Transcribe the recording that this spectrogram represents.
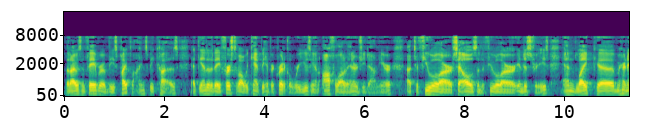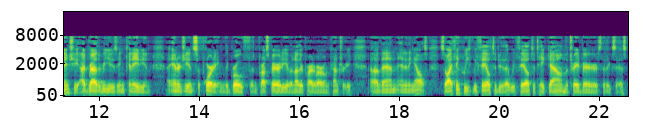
that I was in favor of these pipelines because, at the end of the day, first of all, we can't be hypocritical. We're using an awful lot of energy down here uh, to fuel ourselves and to fuel our industries. And like uh, I'd rather be using Canadian energy and supporting the growth and prosperity of another part of our own country uh, than anything else. So I think we, we failed to do that. We failed to take down the trade barriers that exist.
